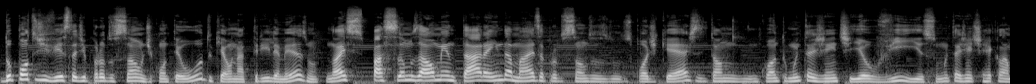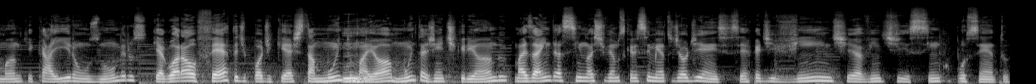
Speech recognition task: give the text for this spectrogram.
Do ponto de vista de produção de conteúdo, que é o Na Trilha mesmo, nós passamos a aumentar ainda mais a produção dos, dos podcasts. Então, enquanto muita gente, e eu vi isso, muita gente reclamando que caíram os números, que agora a oferta de podcast está muito uhum. maior, muita gente criando, mas ainda assim nós tivemos crescimento de audiência, cerca de 20 a 25%,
